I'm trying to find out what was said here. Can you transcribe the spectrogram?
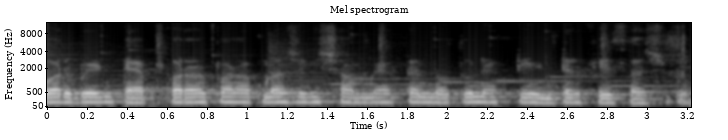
করবেন। ট্যাপ করার পর আপনার সামনে একটা নতুন একটা ইন্টারফেস আসবে।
